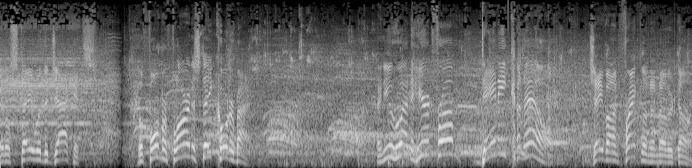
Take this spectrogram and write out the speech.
It'll stay with the Jackets. The former Florida State quarterback. And you know who had to hear it from? Danny Kanell. Ja'von Franklin, another dunk.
